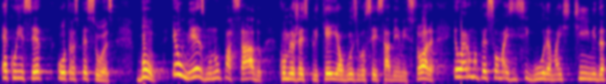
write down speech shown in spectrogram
é conhecer outras pessoas. Bom, eu mesmo no passado, como eu já expliquei alguns de vocês sabem a minha história, eu era uma pessoa mais insegura, mais tímida,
